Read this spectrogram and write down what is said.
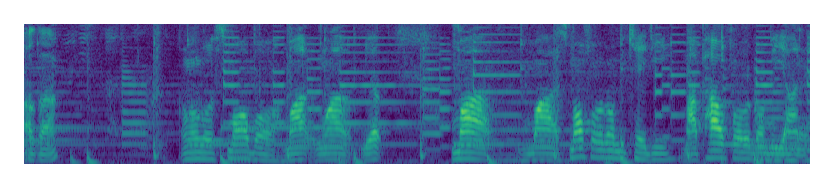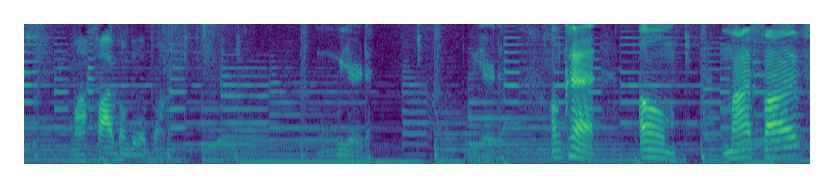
Okay. I'm gonna go small ball. My my yep. My my small forward gonna be KD. My power forward gonna be Giannis. My five gonna be LeBron. Weird. Weird. Okay. Um, my five.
